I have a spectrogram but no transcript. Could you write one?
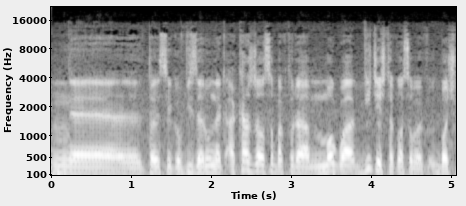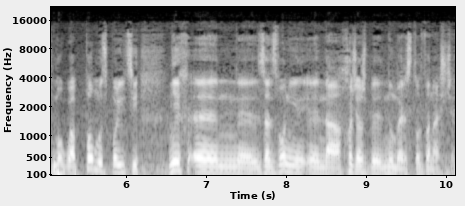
mm, e, to jest jego wizerunek, a każda osoba, która mogła widzieć taką osobę, bądź mogła pomóc policji, niech e, zadzwoni na chociażby numer 112.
